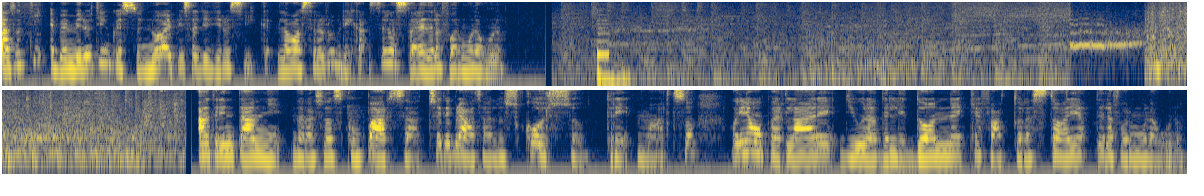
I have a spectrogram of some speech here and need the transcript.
Ciao a tutti e benvenuti in questo nuovo episodio di Rosic, la vostra rubrica sulla storia della Formula 1. A 30 anni dalla sua scomparsa, celebrata lo scorso 3 marzo, vogliamo parlare di una delle donne che ha fatto la storia della Formula 1,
